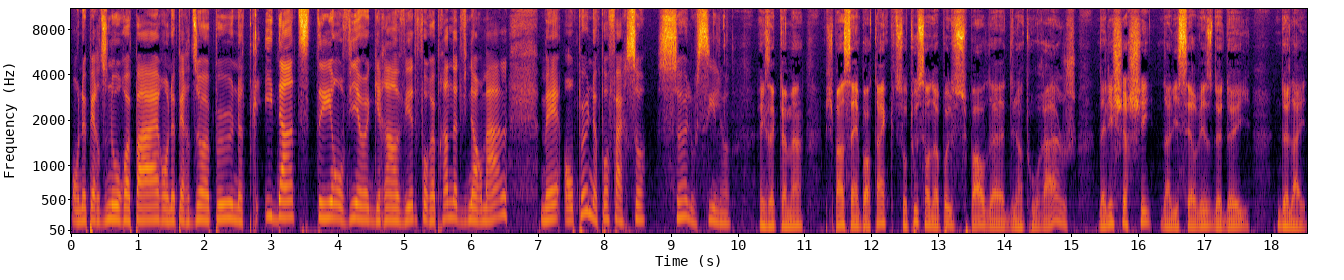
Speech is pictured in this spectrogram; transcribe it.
on a perdu nos repères, on a perdu un peu notre identité, on vit un grand vide, faut reprendre notre vie normale, mais on peut ne pas faire ça seul aussi, là. Exactement. Puis je pense que c'est important, surtout si on n'a pas le support de, de l'entourage, d'aller chercher dans les services de deuil de l'aide.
